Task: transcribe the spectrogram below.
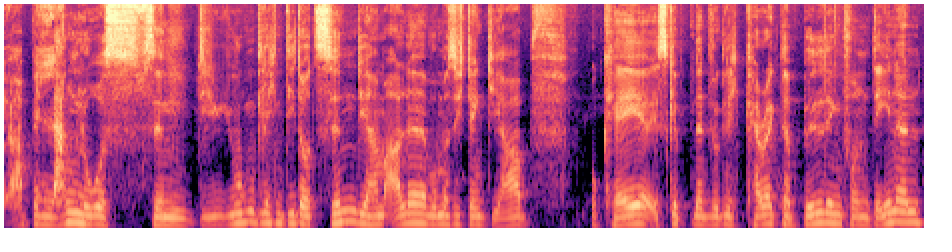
ja, belanglos sind. Die Jugendlichen, die dort sind, die haben alle, wo man sich denkt, ja, pff, okay, es gibt nicht wirklich Character Building von denen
